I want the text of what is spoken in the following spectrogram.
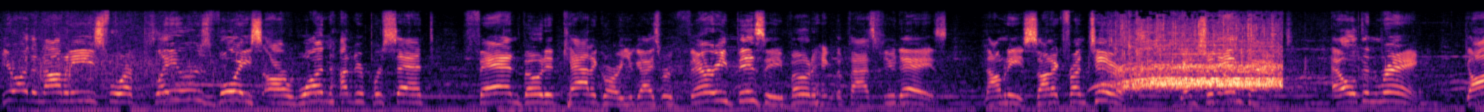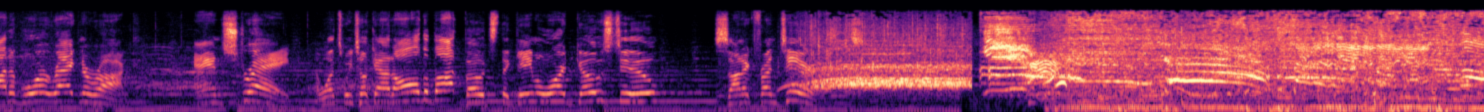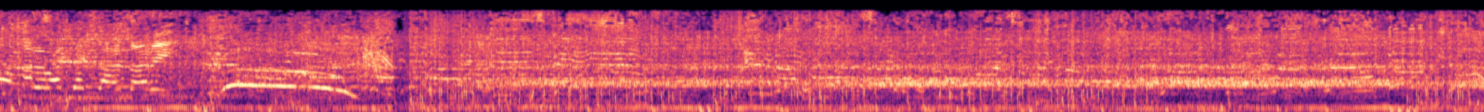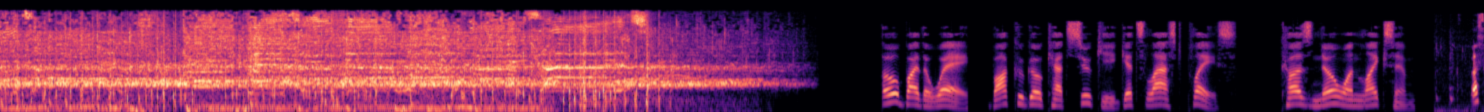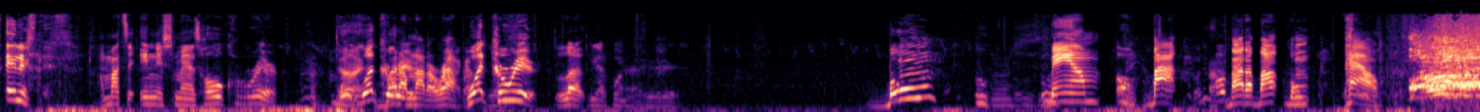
Here are the nominees for Player's Voice, our 100% fan voted category. You guys were very busy voting the past few days. Nominees Sonic Frontier, Genshin Impact, Elden Ring, God of War Ragnarok, and Stray. And once we took out all the bot votes, the Game Award goes to Sonic Frontier. Oh by the way, Bakugo Katsuki gets last place. Cause no one likes him. Let's end this. I'm about to end this man's whole career. Done. What career? But I'm not a rapper. What career? Look. You got a point. Here it is. Boom. Bam. Bop. Bada bop. Boom. Pow. Oh!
